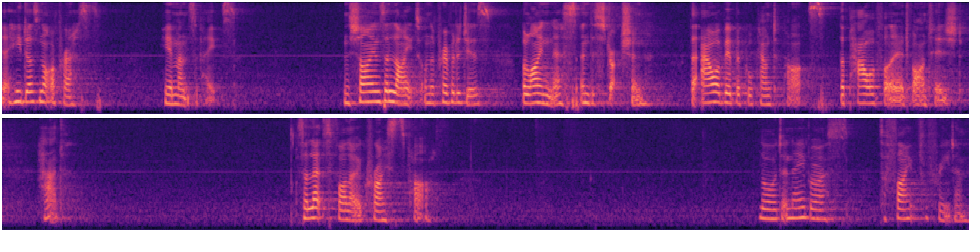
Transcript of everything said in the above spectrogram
Yet he does not oppress, he emancipates and shines a light on the privileges blindness, and destruction that our biblical counterparts, the powerful and advantaged, had. So let's follow Christ's path. Lord, enable us to fight for freedom,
